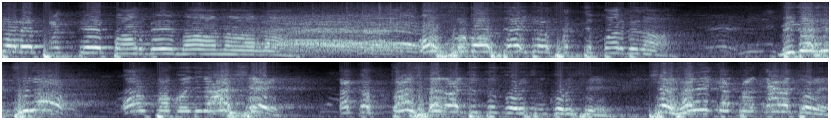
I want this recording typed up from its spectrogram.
দলে থাকতে পারবে না না না। অস্ত্রবাস এই দলে থাকতে পারবে না। বিদেশে ছিল, অল্প কদিন আসে একটা তাসের রাজত্ব করেছে করেছে। সে হেলিকপ্টার কারা চলে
